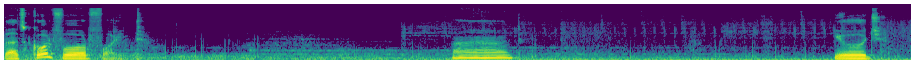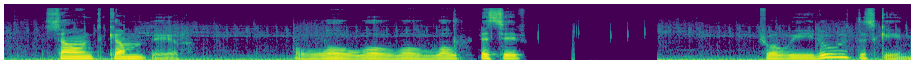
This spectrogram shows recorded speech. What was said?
That's call for fight. And huge sound come there. Whoa, whoa, whoa, whoa. Let's save. Before we lose this game.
